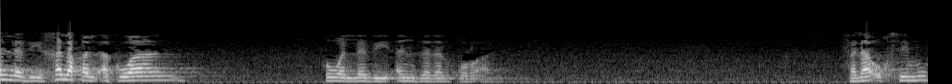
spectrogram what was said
الذي خلق الأكوان هو الذي أنزل القرآن. فلا أقسم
